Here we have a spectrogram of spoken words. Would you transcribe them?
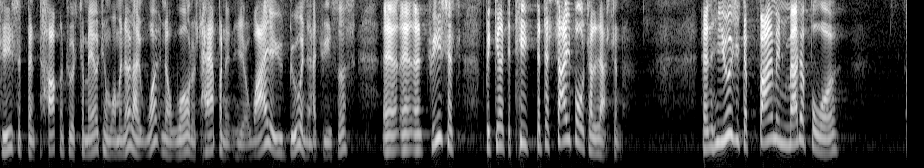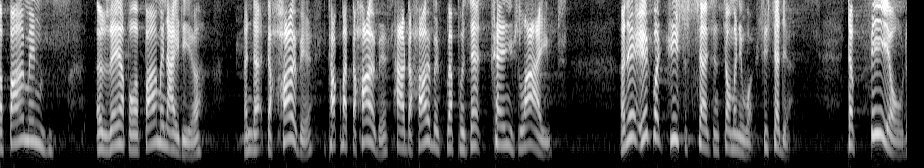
Jesus has been talking to a Samaritan woman. They're like, what in the world is happening here? Why are you doing that, Jesus? And, and, and Jesus begins to teach the disciples a lesson. And he uses the farming metaphor, a farming example, a farming idea, and the, the harvest, talk about the harvest, how the harvest represents changed lives. And here's what Jesus says in so many words. He said this The field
